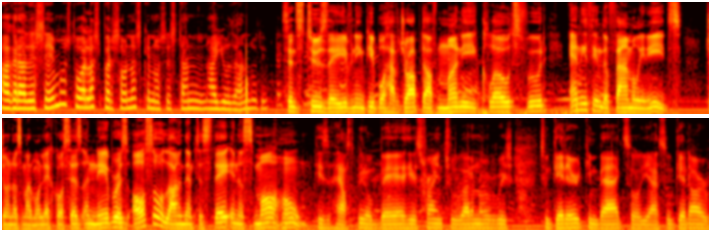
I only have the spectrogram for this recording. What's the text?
Agradecemos todas las personas que nos están ayudando. Since Tuesday evening, people have dropped off money, clothes, food, anything the family needs. Jonas Marmolejo says a neighbor is also allowing them to stay in a small home. His hospital bed, he's trying to, I don't know which, to get everything back. So, yeah, so get our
